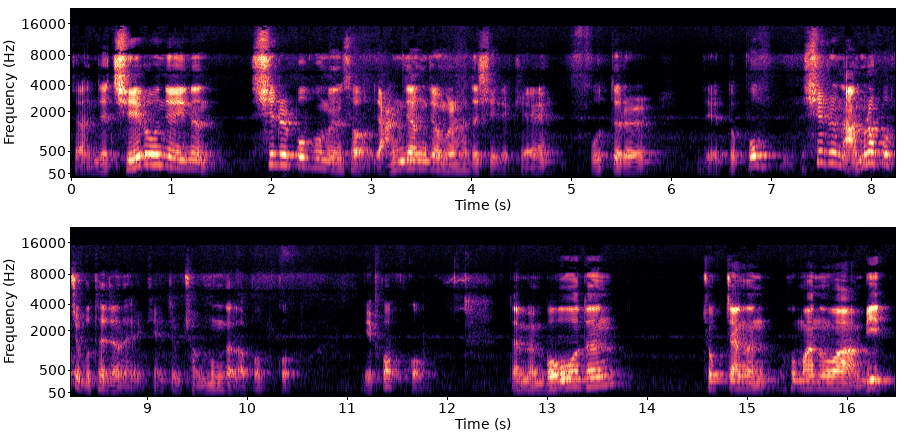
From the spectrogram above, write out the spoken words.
자 이제 지혜로운 여인은 실을 뽑으면서 양장점을 하듯이 이렇게 옷들을 이제 또 뽑, 실은 아무나 뽑지 못하잖아요. 이렇게 좀 전문가가 뽑고, 이 뽑고. 그 다음에 모든 족장은 호마노와 및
